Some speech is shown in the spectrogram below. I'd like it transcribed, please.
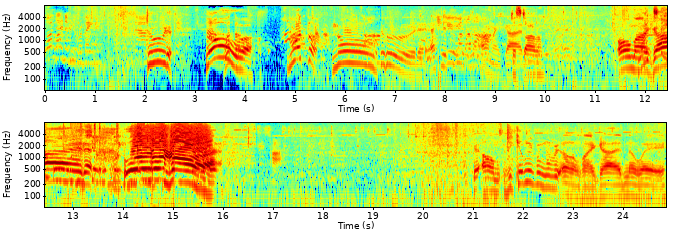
One enemy remaining. Dude! No! What the? No! Dude, that shit. Oh my god. Just start. Oh my god! Whoa! Um, he killed me from over. Oh my god, no way.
